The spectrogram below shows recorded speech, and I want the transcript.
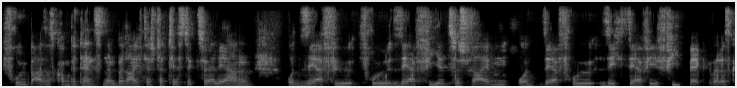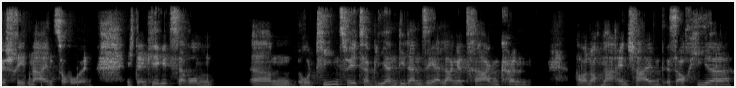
früh Basiskompetenzen im Bereich der Statistik zu erlernen und sehr früh, früh sehr viel zu schreiben und sehr früh sich sehr viel Feedback über das Geschriebene einzuholen. Ich denke, hier geht es darum, ähm, Routinen zu etablieren, die dann sehr lange tragen können. Aber nochmal, entscheidend ist auch hier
